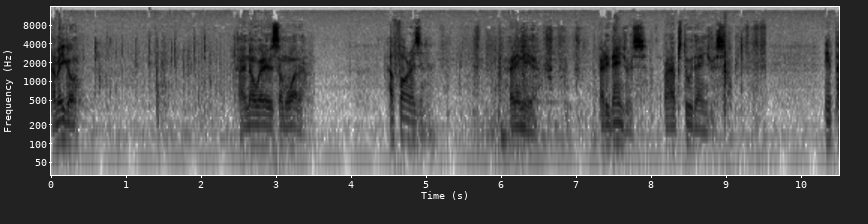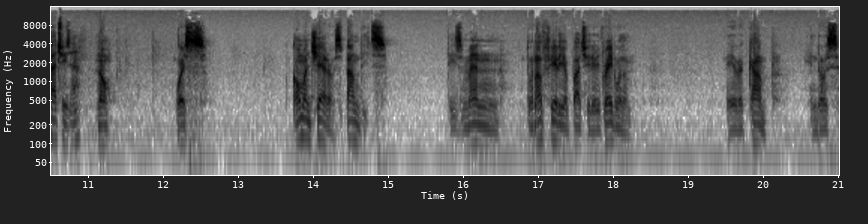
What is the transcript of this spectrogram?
Amigo. I know where there's some water. How far is it? Very near. Very dangerous. Perhaps too dangerous. The Apaches, huh? No. Worse. Comancheros, bandits. These men do not fear the Apache. They trade with them. They have a camp in those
